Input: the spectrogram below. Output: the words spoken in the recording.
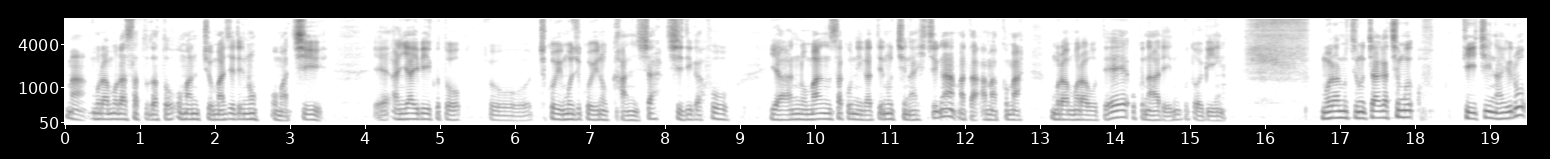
まあ、ムラムラサトだとおまんちゅまじりのお待ち、えー、アンヤイビークとちくいもじくいの感謝。しりがふう。やんの満作苦手のちなひちがまた甘くまむらむらうて行われることびん。村のちの茶がちむティーチなゆる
